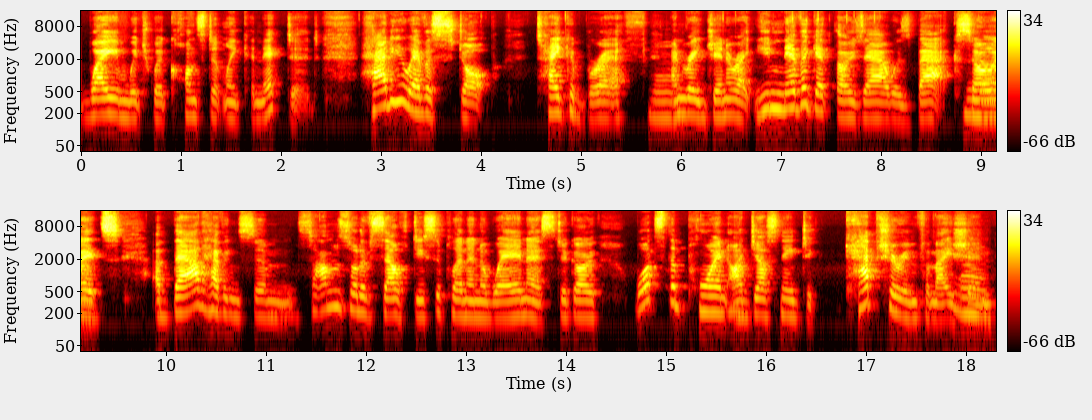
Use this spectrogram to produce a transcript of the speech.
way in which we're constantly connected how do you ever stop take a breath Mm. and regenerate you never get those hours back so No. it's about having some mm. some sort of self discipline and awareness to go what's the point? I mm. just need to capture information. Mm.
